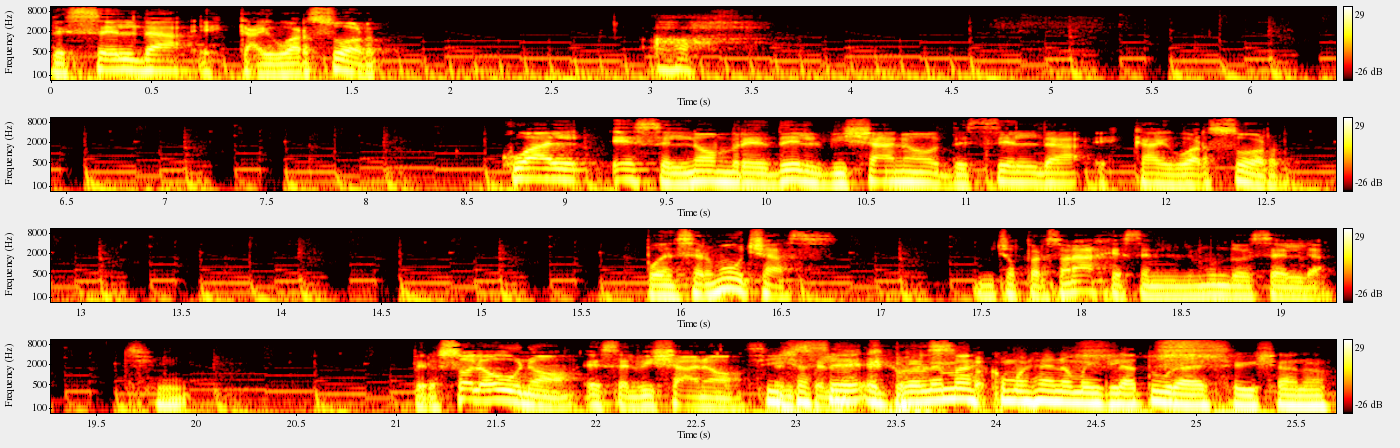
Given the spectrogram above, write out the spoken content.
de Zelda Skyward Sword. Ah, ¿Cuál es el nombre del villano de Zelda Skyward Sword? Pueden ser muchas, muchos personajes en el mundo de Zelda, sí. Pero solo uno es el villano. Sí, ya sé. El problema es cómo es la nomenclatura de ese villano.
